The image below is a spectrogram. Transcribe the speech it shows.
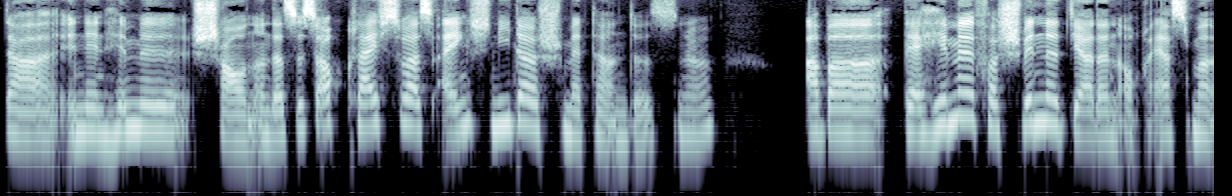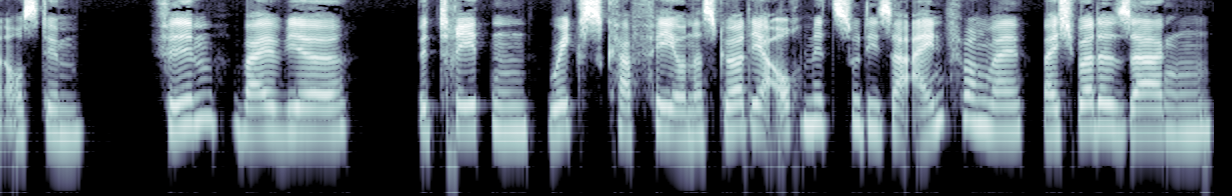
da in den Himmel schauen. Und das ist auch gleich so was eigentlich Niederschmetterndes. Ne? Aber der Himmel verschwindet ja dann auch erstmal aus dem Film, weil wir betreten Ricks Café. Und das gehört ja auch mit zu dieser Einführung, weil, weil ich würde sagen,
